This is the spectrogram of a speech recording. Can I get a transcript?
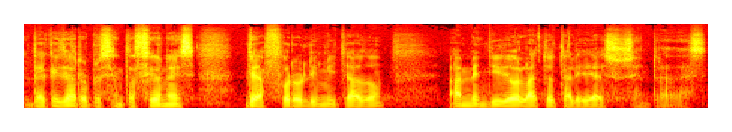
de aquellas representaciones de aforo limitado han vendido la totalidad de sus entradas.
